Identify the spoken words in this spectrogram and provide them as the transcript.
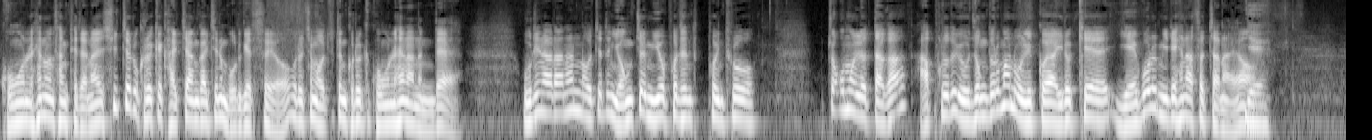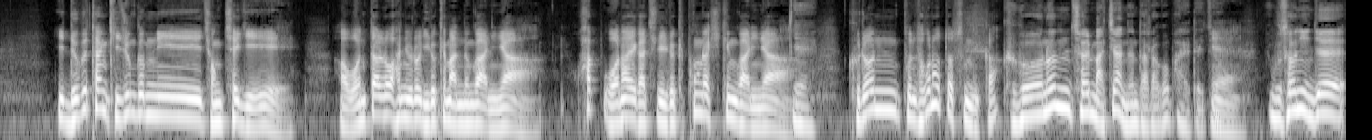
공언을 해놓은 상태잖아요. 실제로 그렇게 갈지 안 갈지는 모르겠어요. 그렇지만 어쨌든 그렇게 공언을 해놨는데 우리나라는 어쨌든 0.25%포인트로 조금 올렸다가 앞으로도 요 정도로만 올릴 거야. 이렇게 예고를 미리 해놨었잖아요. 예. 이 느긋한 기준금리 정책이 원달러 환율을 이렇게 만든 거 아니냐. 확 원화의 가치를 이렇게 폭락시킨 거 아니냐. 예. 그런 분석은 어떻습니까? 그거는 잘 맞지 않는다라고 봐야 되죠. 예. 우선 이제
